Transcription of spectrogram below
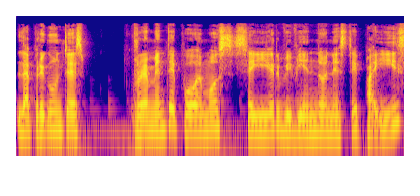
La pregunta es, ¿realmente podemos seguir viviendo en este país?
